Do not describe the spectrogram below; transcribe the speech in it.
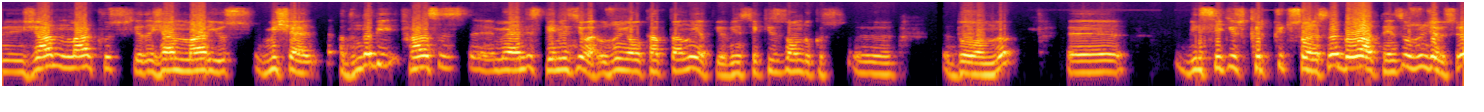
e, Jean Marcus ya da Jean Marius Michel adında bir Fransız e, mühendis denizci var. Uzun yol kaptanlığı yapıyor. 1819 e, doğumlu. 1843 sonrasında Doğu Akdeniz'de uzunca bir süre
